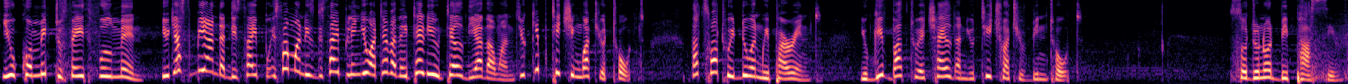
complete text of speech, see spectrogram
you commit to faithful men. You just be under disciple. If someone is discipling you, whatever they tell you, you tell the other ones. You keep teaching what you're taught. That's what we do when we parent. You give birth to a child and you teach what you've been taught. So do not be passive.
